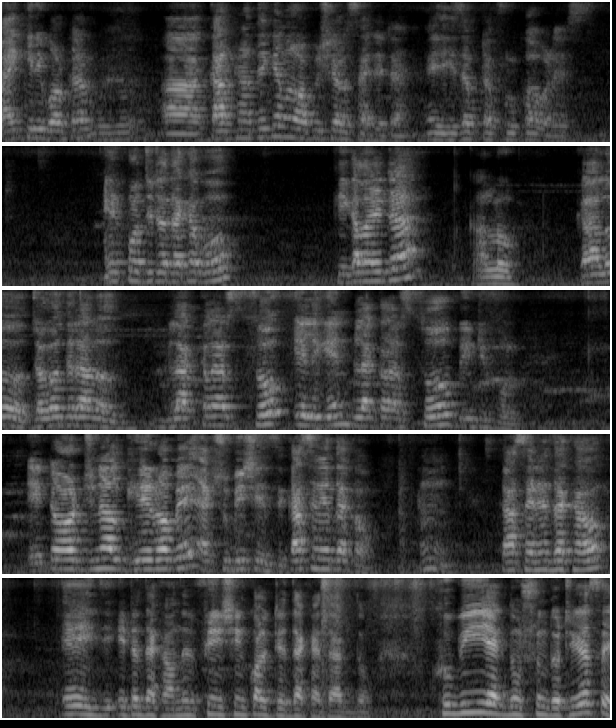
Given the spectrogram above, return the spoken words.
পাইকারি বরকার কারখানা থেকে আমার অফিসিয়াল সাইড এটা। এই হিসাবটা ফুল কভারেজ এরপর যেটা দেখাবো কি কালার এটা? কালো। কালো জগতের আলো। Black colour so elegant black colour so beautiful এটা অরিজিনাল ঘের হবে একশো বিশ ইঞ্চি কাছে নিয়ে দেখাও। হুম কাছে নিয়ে দেখাও। এই যে এটা দেখাও আমাদের ফিনিশিং কোয়ালিটি দেখায় তো একদম। খুবই একদম সুন্দর ঠিক আছে?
